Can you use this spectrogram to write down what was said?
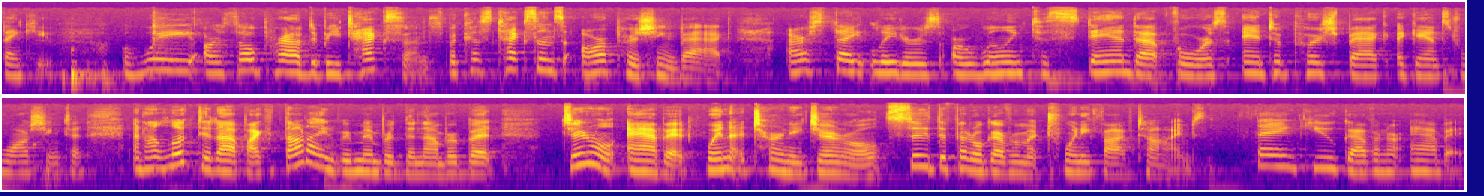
thank you. We are so proud to be Texans because Texans are pushing back. Our state leaders are willing to stand up for us and to push back against Washington. And I looked it up. I thought I remembered the number, but General Abbott, when Attorney General, sued the federal government 25 times. Thank you, Governor Abbott.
